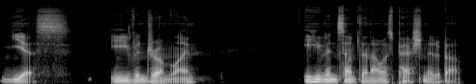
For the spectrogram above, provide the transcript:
Yes, even drumline. Even something I was passionate about.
